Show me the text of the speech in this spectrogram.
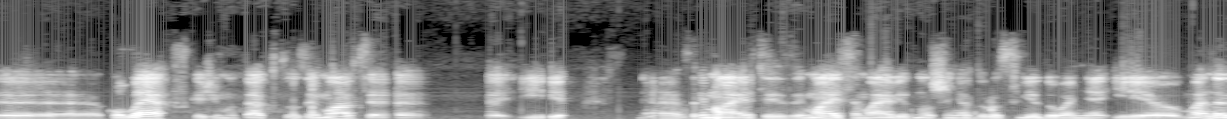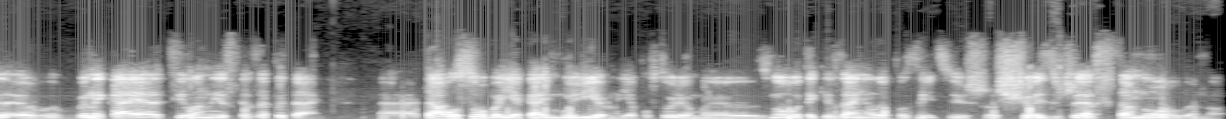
е, колег, скажімо так, хто займався і займається і займається, має відношення до розслідування. І в мене е, виникає ціла низка запитань. Е, Та особа, яка ймовірно, я повторюю, ми знову таки зайняли позицію, що щось вже встановлено.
